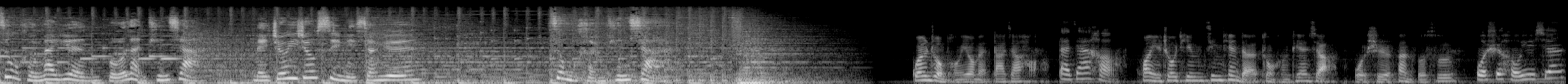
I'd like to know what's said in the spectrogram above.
纵横外院，博览天下。每周一、周四与你相约《纵横天下》。观众朋友们，大家好，大家好，欢迎收听今天的《纵横天下》，我是范泽斯，我是侯玉轩，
